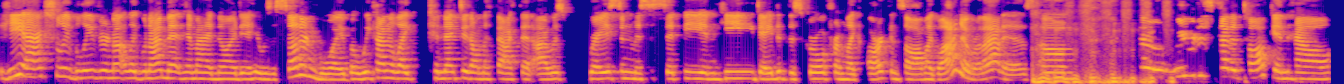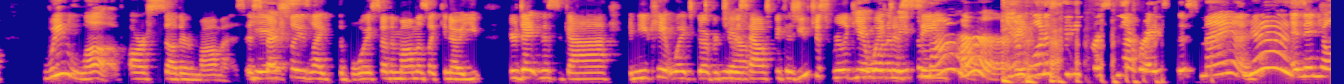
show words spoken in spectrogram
he actually, believed it or not, like when I met him, I had no idea he was a Southern boy, but we kind of like connected on the fact that I was raised in Mississippi and he dated this girl from like Arkansas. I'm like, well, I know where that is. Um, so we were just kind of talking how we love our southern mamas, especially Yes. like the boy southern mamas. Like, you know, you you're dating this guy and you can't wait to go over to his house because you just really can't you wait to see her. You want to see the person that raised this man. yes. And then you'll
